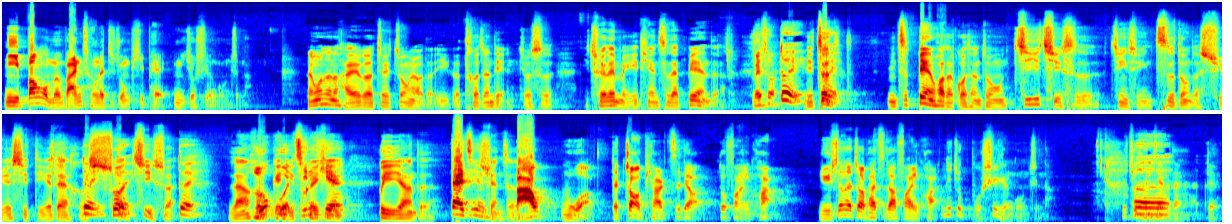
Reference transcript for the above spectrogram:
你帮我们完成了这种匹配，你就是人工智能。人工智能还有一个最重要的一个特征点，就是你催泪每一天是在变的，没错，对你这对你在变化的过程中，机器是进行自动的学习、迭代和算计算，对然后给你推荐不一样的带进选择。把我的照片资料都放一块儿，女生的照片资料放一块儿，那就不是人工智能，那就很简单。对，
